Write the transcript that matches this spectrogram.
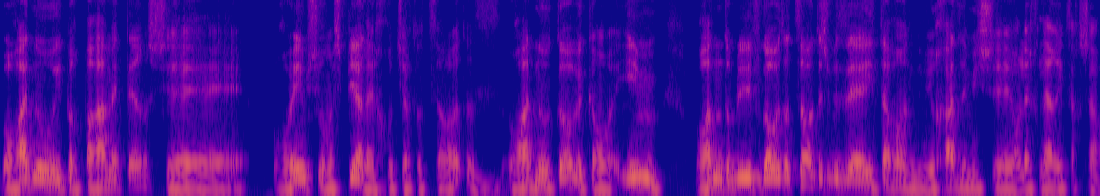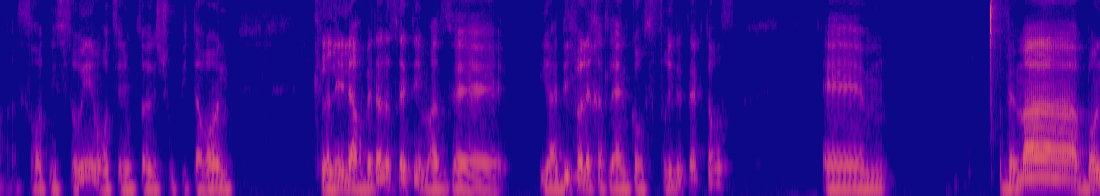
הורדנו hyper parameter שרואים שהוא משפיע על האיכות של התוצאות, אז הורדנו אותו, ואם הורדנו אותו בלי לפגוע בתוצאות, יש בזה יתרון, במיוחד למי שהולך להריץ עכשיו עשרות ניסויים, רוצה למצוא איזשהו פתרון כללי להרבה data set ים, אז אה, יעדיף ללכת ל-Anchor Free Detectors. Um, ומה, בואו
